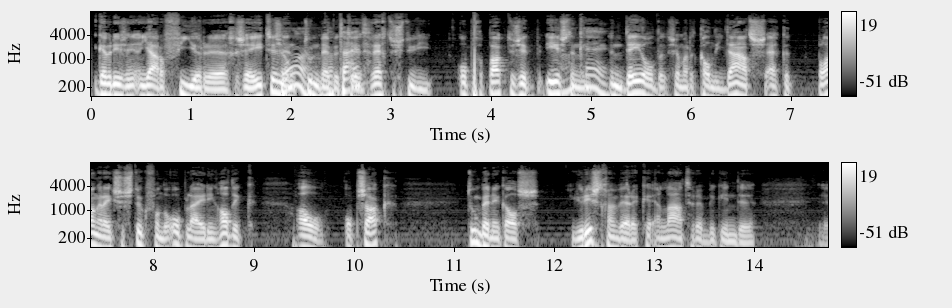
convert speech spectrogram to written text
Ik heb er eerst een jaar of vier eh, gezeten Jongen, en toen heb ik tijd. de rechtenstudie opgepakt. Dus ik heb eerst een, een deel, de, zeg maar het kandidaats, eigenlijk het belangrijkste stuk van de opleiding, had ik al op zak. Toen ben ik als jurist gaan werken en later heb ik in de, eh,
